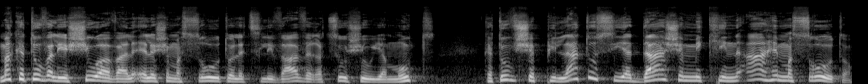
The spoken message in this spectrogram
מה כתוב על ישוע ועל אלה שמסרו אותו לצליבה ורצו שהוא ימות? כתוב שפילטוס ידע שמקנאה הם מסרו אותו.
